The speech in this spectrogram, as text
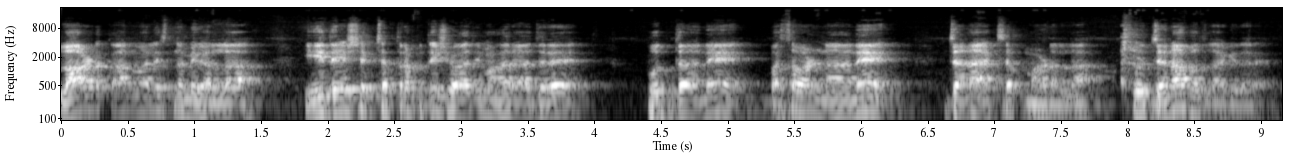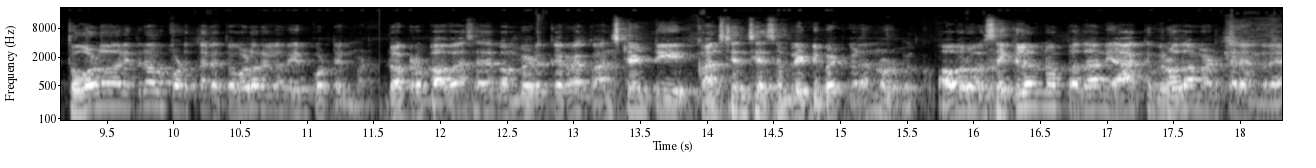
ಲಾರ್ಡ್ ಕಾರ್ನ್ವಾಲಿಸ್ ನಮಗಲ್ಲ. ಈ ದೇಶಕ್ಕೆ ಛತ್ರಪತಿ ಶಿವಾಜಿ ಮಹಾರಾಜರೇ, ಬುದ್ಧನೇ, ಬಸವಣ್ಣನೇ ಜನ ಅಕ್ಸೆಪ್ಟ್ ಮಾಡಲ್ಲ. ಸೊ ಜನ ಬದಲಾಗಿದ್ದಾರೆ. ತಗೊಳ್ಳೋರಿದ್ರೆ ಅವ್ರು ಕೊಡ್ತಾರೆ. ತಗೊಳ್ಳೋರಿಲ್ಲ ಏನ್ ಕೊಟ್ಟೇನ್ ಮಾಡಿ doctor Baba Saheb Ambedkar constituent constituency assembly debate ಗಳನ್ನ ನೋಡ್ಬೇಕು. ಅವರು ಸೆಕ್ಯುಲರ್ನ ಪದ ಯಾಕೆ ವಿರೋಧ ಮಾಡ್ತಾರೆ ಅಂದ್ರೆ,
